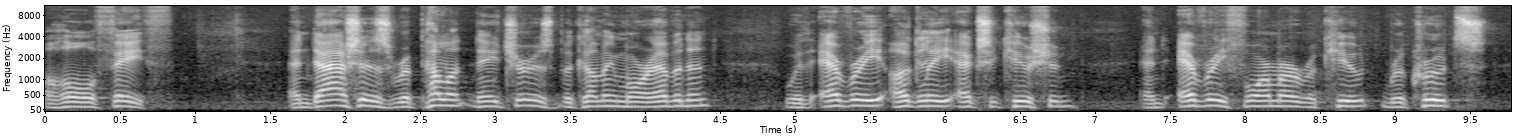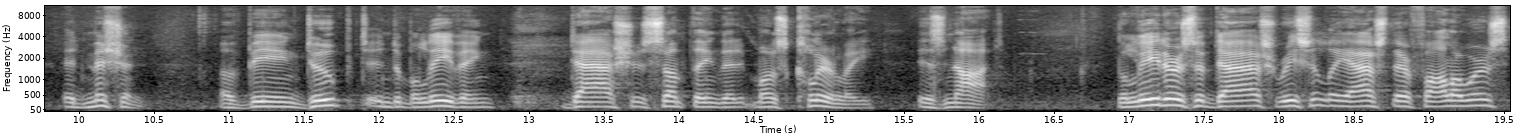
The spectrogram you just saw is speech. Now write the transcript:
a whole faith. And Daesh's repellent nature is becoming more evident with every ugly execution and every former recruit, recruit's admission of being duped into believing Daesh is something that it most clearly is not. The leaders of Daesh recently asked their followers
